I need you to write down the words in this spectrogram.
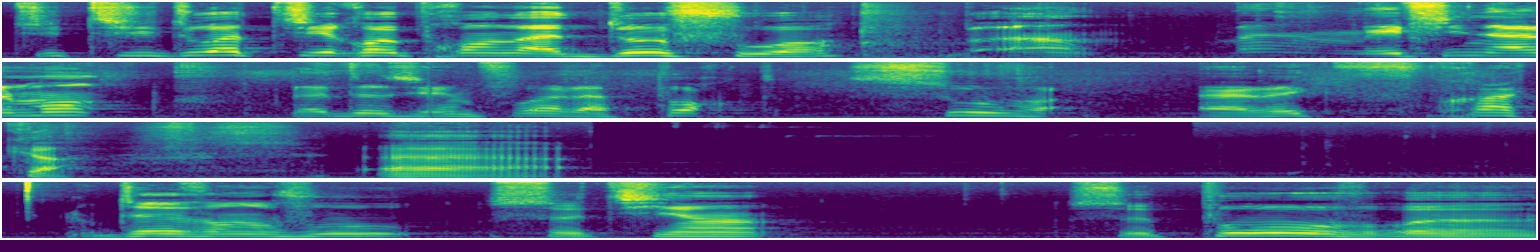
Tu, tu dois t'y reprendre à deux fois. Ben, ben, mais finalement, la deuxième fois, la porte s'ouvre avec fracas. Euh, Devant vous se tient ce pauvre euh,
